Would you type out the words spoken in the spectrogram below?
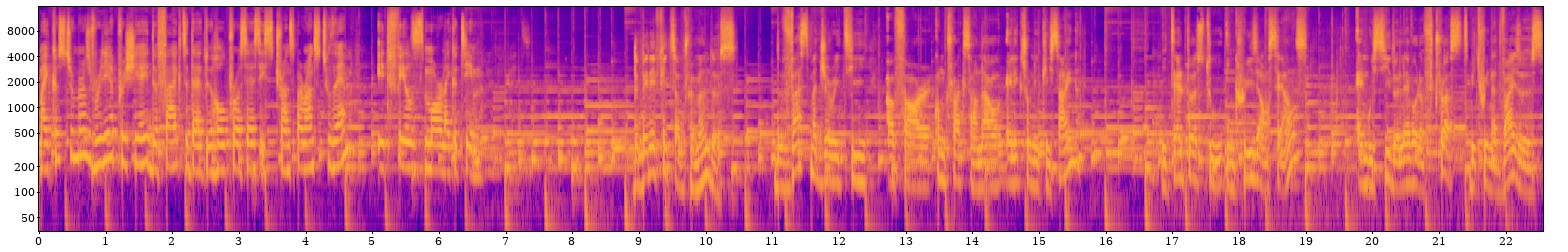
My customers really appreciate the fact that the whole process is transparent to them. It feels more like a team. The benefits are tremendous. The vast majority of our contracts are now electronically signed. It helps us to increase our sales and we see the level of trust between advisors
